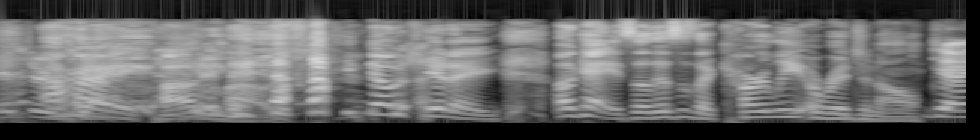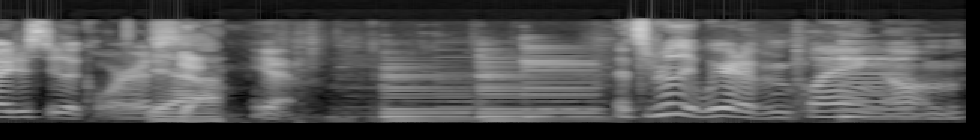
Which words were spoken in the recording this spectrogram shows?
Inter's All got right. potty mouth. no kidding. Okay, so this is a Carly original. Do you want me to just do the chorus? Yeah. Yeah. Yeah. It's really weird. I've been playing um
